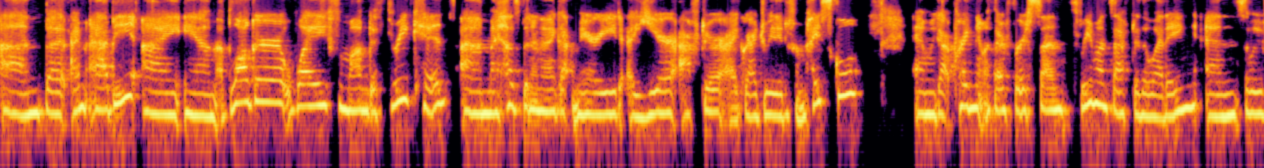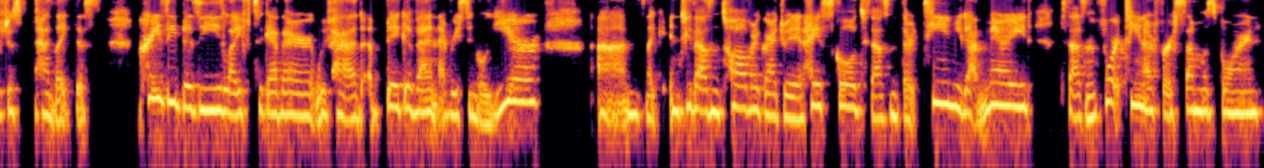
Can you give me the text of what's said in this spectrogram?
Um, but I'm Abby. I am a blogger, wife, mom to three kids. Um, my husband and I got married a year after I graduated from high school, and we got pregnant with our first son three months after the wedding. And so we've just had like this crazy busy life together. We've had a big event every single year. Um, like in 2012, I graduated high school. 2013, we got married. 2014, our first son was born.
